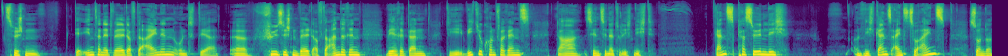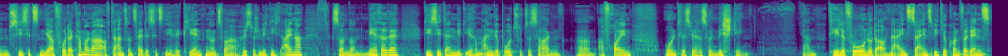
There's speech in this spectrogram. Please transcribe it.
zwischen der Internetwelt auf der einen und der äh, physischen Welt auf der anderen wäre dann die Videokonferenz. Da sind sie natürlich nicht ganz persönlich und nicht ganz eins zu eins, sondern sie sitzen ja vor der Kamera, auf der anderen Seite sitzen ihre Klienten und zwar höchstwahrscheinlich nicht einer, sondern mehrere, die sie dann mit ihrem Angebot sozusagen äh, erfreuen und das wäre so ein Mischding. Ja, Telefon oder auch eine 1 zu 1 Videokonferenz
